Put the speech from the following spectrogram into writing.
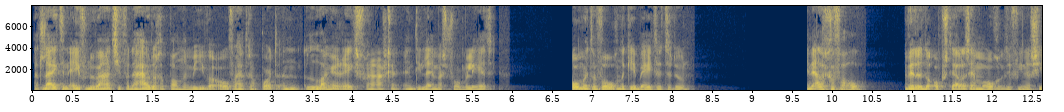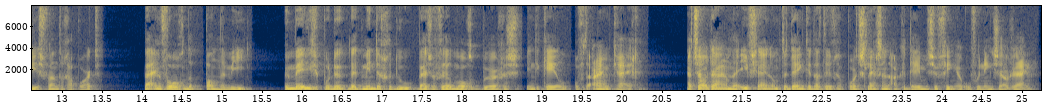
Het lijkt een evaluatie van de huidige pandemie, waarover het rapport een lange reeks vragen en dilemma's formuleert om het de volgende keer beter te doen. In elk geval willen de opstellers en mogelijk de financiers van het rapport bij een volgende pandemie hun medische product met minder gedoe bij zoveel mogelijk burgers in de keel of de arm krijgen. Het zou daarom naïef zijn om te denken dat dit rapport slechts een academische vingeroefening zou zijn.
